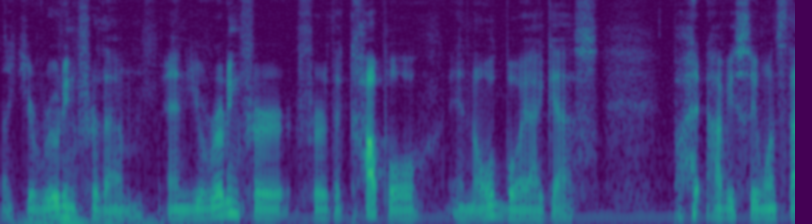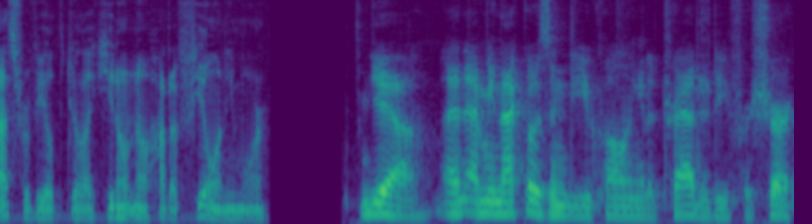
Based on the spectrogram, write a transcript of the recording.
like you're rooting for them and you're rooting for for the couple in old boy i guess but obviously once that's revealed you're like you don't know how to feel anymore Yeah, and I mean that goes into you calling it a tragedy for sure.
